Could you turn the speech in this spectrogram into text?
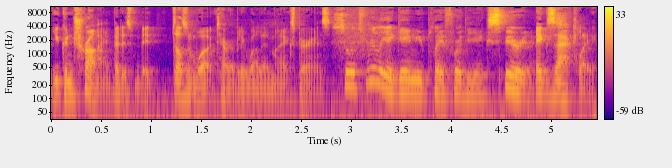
You can try, but it's, it doesn't work terribly well in my experience. So it's really a game you play for the experience. Exactly.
